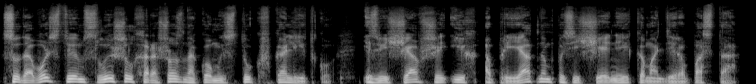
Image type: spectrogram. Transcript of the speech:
с удовольствием слышал хорошо знакомый стук в калитку, извещавший их о приятном посещении командира поста.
